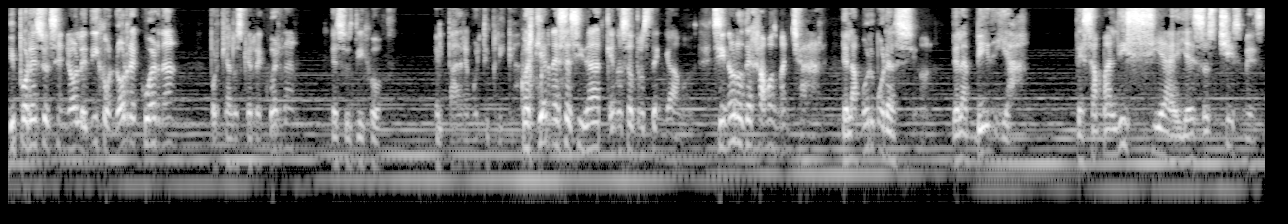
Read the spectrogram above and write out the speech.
Y por eso el Señor les dijo, no recuerdan, porque a los que recuerdan, Jesús dijo, el Padre multiplica. Cualquier necesidad que nosotros tengamos, si no nos dejamos manchar de la murmuración, de la envidia, de esa malicia y esos chismes,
